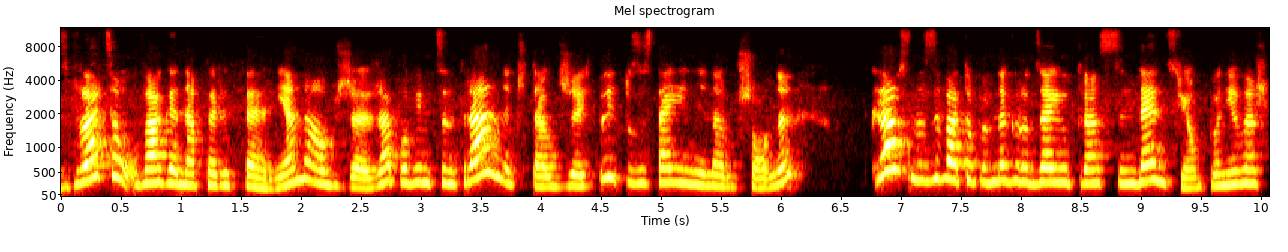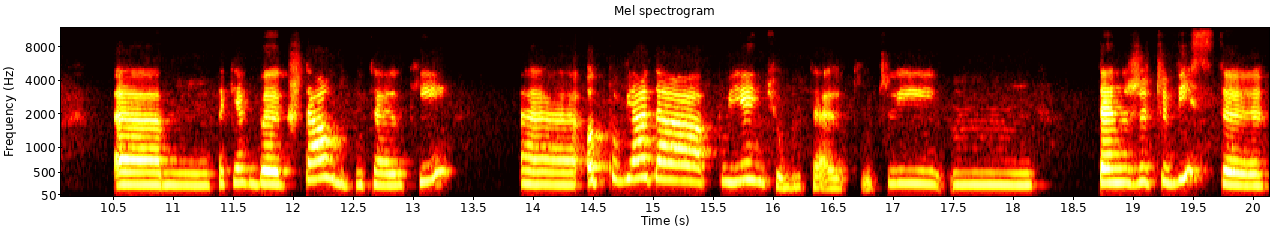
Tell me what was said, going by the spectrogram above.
zwracał uwagę na peryferię, na obrzeża, bowiem centralny kształt rzeźby pozostaje nienaruszony. Kraus nazywa to pewnego rodzaju transcendencją, ponieważ tak jakby kształt butelki E, odpowiada pojęciu butelki, czyli mm, ten rzeczywisty,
